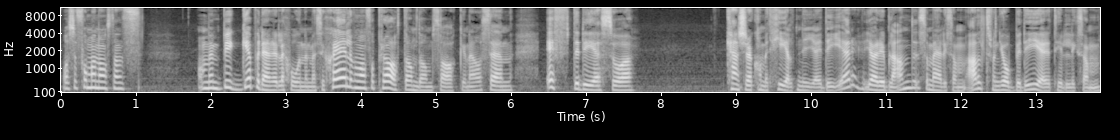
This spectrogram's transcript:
Och så får man någonstans men bygga på den relationen med sig själv och man får prata om de sakerna och sen efter det så kanske det har kommit helt nya idéer, gör det ibland, som är liksom allt från jobbidéer till liksom,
